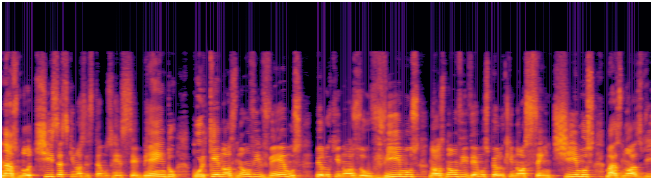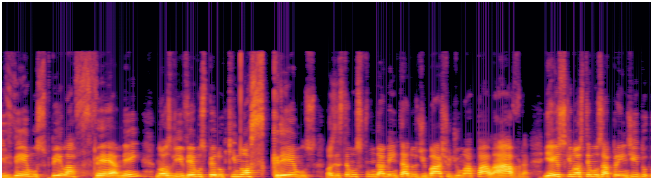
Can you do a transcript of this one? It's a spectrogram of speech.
nas notícias que nós estamos recebendo, porque nós não vivemos pelo que nós ouvimos, nós não vivemos pelo que nós sentimos, mas nós vivemos pela fé, amém? Nós vivemos pelo que nós cremos, nós estamos fundamentados debaixo de uma palavra, e é isso que nós temos aprendido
